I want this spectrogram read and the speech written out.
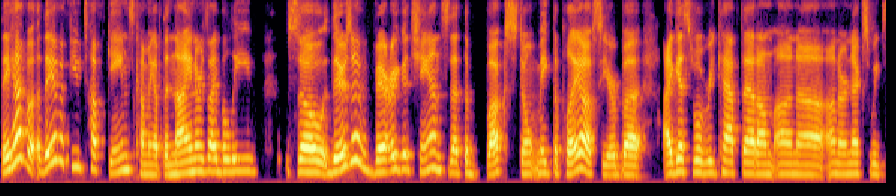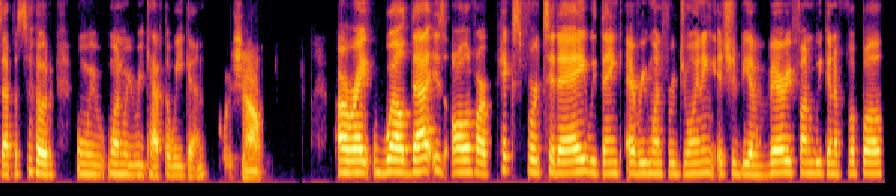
they have a they have a few tough games coming up the Niners I believe so there's a very good chance that the Bucks don't make the playoffs here but I guess we'll recap that on on uh on our next week's episode when we when we recap the weekend we shall all right. Well, that is all of our picks for today. We thank everyone for joining. It should be a very fun weekend of football.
